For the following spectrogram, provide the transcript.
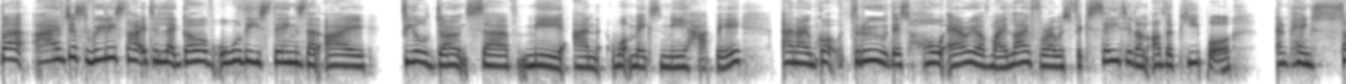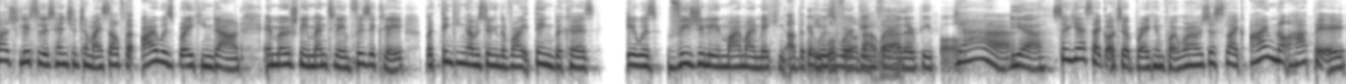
But I've just really started to let go of all these things that I feel don't serve me and what makes me happy. And I got through this whole area of my life where I was fixated on other people and paying such little attention to myself that I was breaking down emotionally, mentally, and physically, but thinking I was doing the right thing because it was visually in my mind making other people. It was working for way. other people. Yeah. Yeah. So yes, I got to a breaking point where I was just like, I'm not happy.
